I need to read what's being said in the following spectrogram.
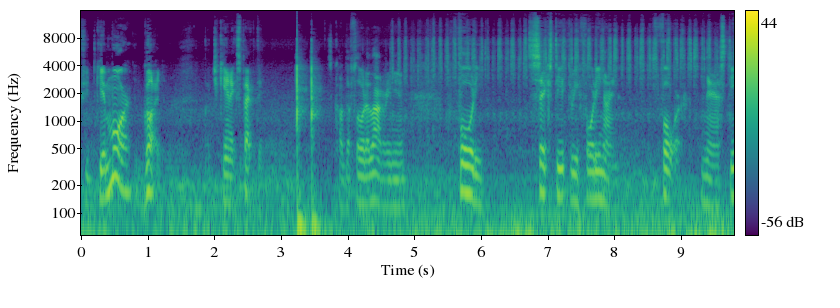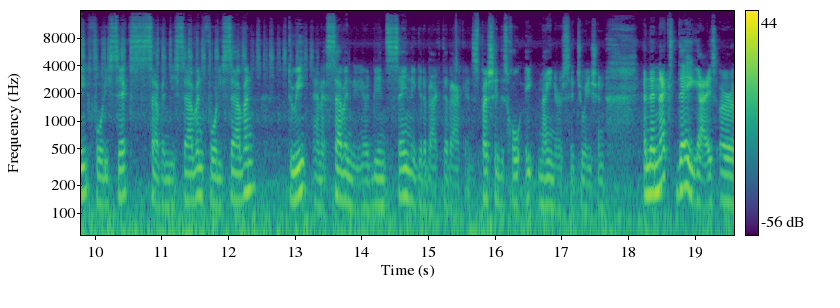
If you get more, good. But you can't expect it. It's called the Florida Lottery, man. 40, 63, 49, 4, nasty, 46, 77, 47, 3, and a 70. It would be insane to get it back to back, especially this whole 8 9er situation. And the next day, guys, or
